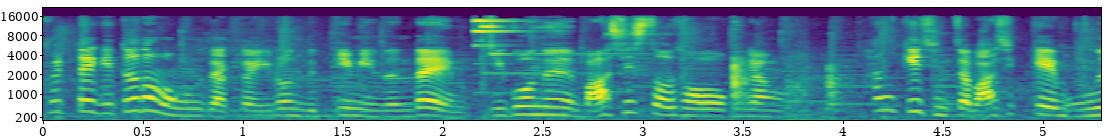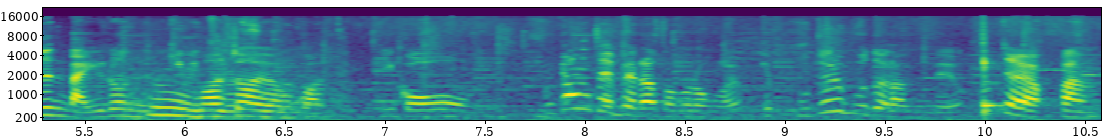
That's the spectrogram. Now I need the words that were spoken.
풀떼기 뜯어 먹는다 약간 이런 느낌이 있는데 이거는 맛있어서 그냥 한 끼 진짜 맛있게 먹는다 이런 느낌이 음, 들어서 맞아요. 그런 것 같아요. 이거 수경재배라서 그런가요? 이렇게 부들부들한데요? 진짜 약간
